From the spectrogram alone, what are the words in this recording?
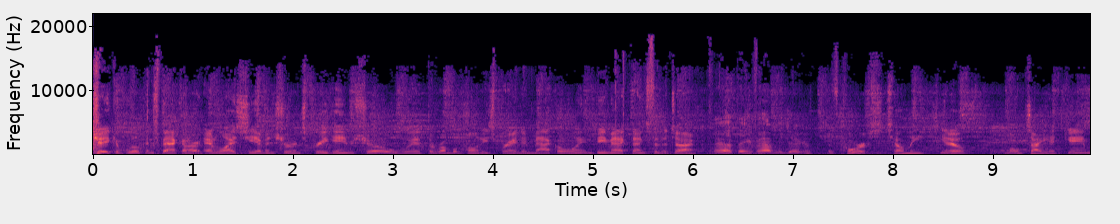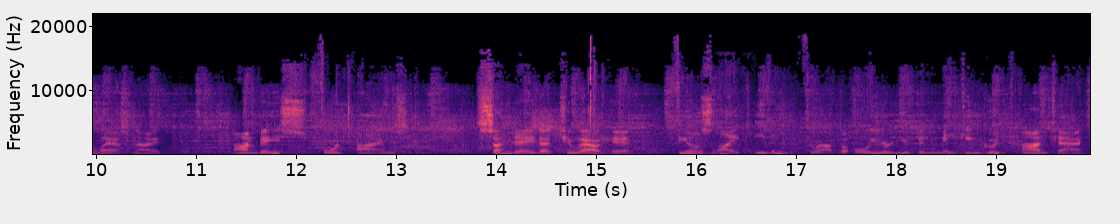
Jacob Wilkins back on our NYCM Insurance pregame show with the Rumble Ponies Brandon McIlwain. BMAC, thanks for the time. Yeah, thank you for having me, Jacob. Of course. Tell me, you know, multi-hit game last night, on base four times. Sunday, that two-out hit. Feels like even throughout the whole year, you've been making good contact.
